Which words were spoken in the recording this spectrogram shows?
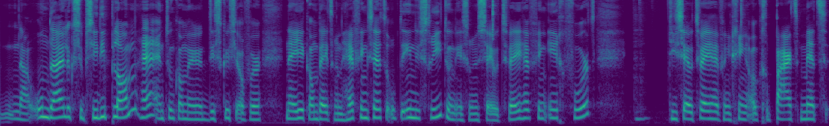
nou, onduidelijk subsidieplan. Hè? En toen kwam er een discussie over nee, je kan beter een heffing zetten op de industrie. Toen is er een CO2-heffing ingevoerd die CO2-heffing ging ook gepaard met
